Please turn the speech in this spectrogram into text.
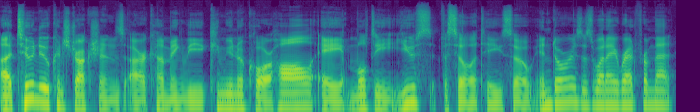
Uh, two new constructions are coming the Communicore Hall, a multi use facility, so indoors is what I read from that,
